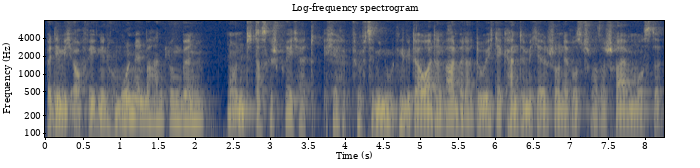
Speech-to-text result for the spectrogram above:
bei dem ich auch wegen den Hormonen in Behandlung bin. Und das Gespräch hat 15 Minuten gedauert, dann waren wir da durch. Der kannte mich ja schon, der wusste schon, was er schreiben musste.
